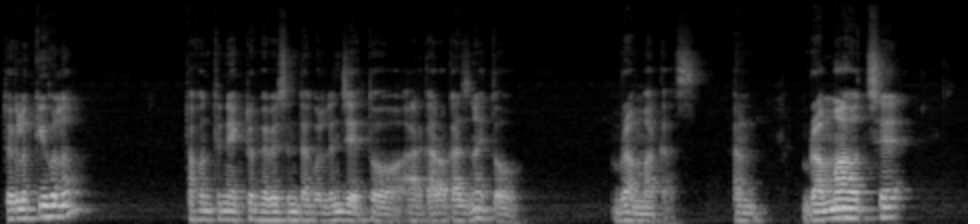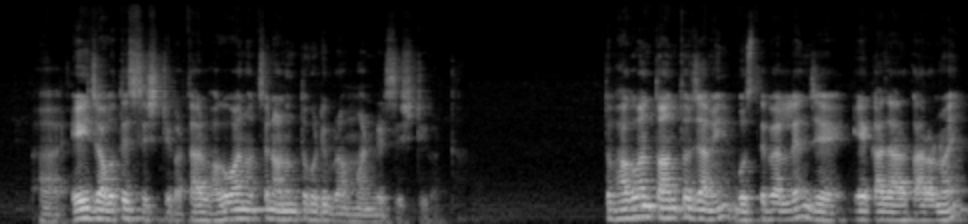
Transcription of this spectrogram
তো এগুলো কি হলো? তখন তিনি একটু ভেবে চিন্তা করলেন যে তো আর কারও কাজ নয়, তো ব্রহ্মার কাজ। কারণ ব্রহ্মা হচ্ছে এই জগতের সৃষ্টিকর্তা। আর ভগবান হচ্ছেন অনন্ত কোটি ব্রহ্মাণ্ডের সৃষ্টিকর্তা। তো ভগবান তো তন্ত্রজামী বুঝতে পারলেন যে এ কাজ আর কারও নয়,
